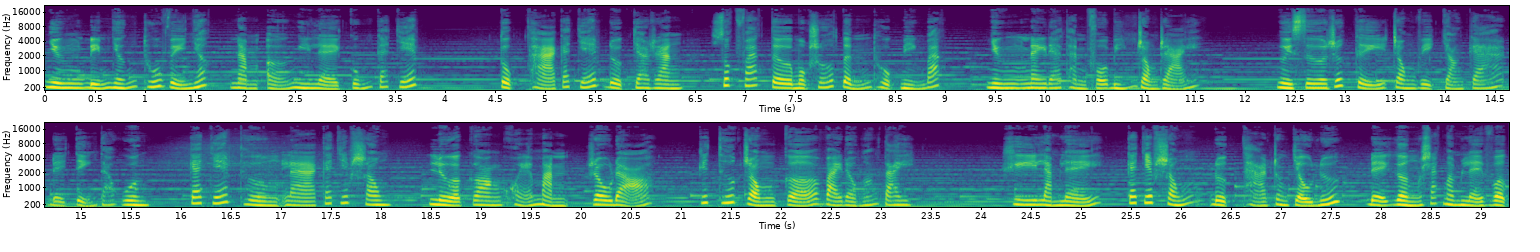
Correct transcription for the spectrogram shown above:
Nhưng điểm nhấn thú vị nhất nằm ở nghi lễ cúng cá chép. Tục thả cá chép được cho rằng xuất phát từ một số tỉnh thuộc miền Bắc, nhưng nay đã thành phổ biến rộng rãi. Người xưa rất kỹ trong việc chọn cá để tiễn táo quân. Cá chép thường là cá chép sông lựa con khỏe mạnh, râu đỏ. kích thước rộng cỡ vài đầu ngón tay. Khi làm lễ, cá chép sống được thả trong chậu nước để gần sát mâm lễ vật,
